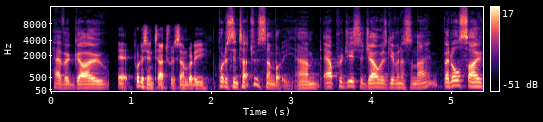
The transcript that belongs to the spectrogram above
have a go, Yeah, put us in touch with somebody. put us in touch with somebody. Um, our producer Joe has given us a name, but also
